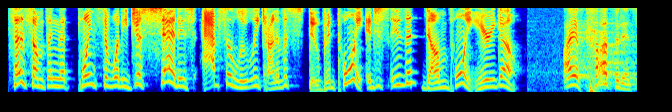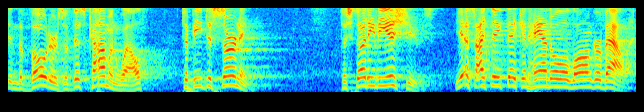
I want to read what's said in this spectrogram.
says something that points to what he just said is absolutely kind of a stupid point. It just is a dumb point. Here you go. I have confidence in the voters of this Commonwealth to be discerning, to study the issues. Yes, I think they can handle a longer ballot.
